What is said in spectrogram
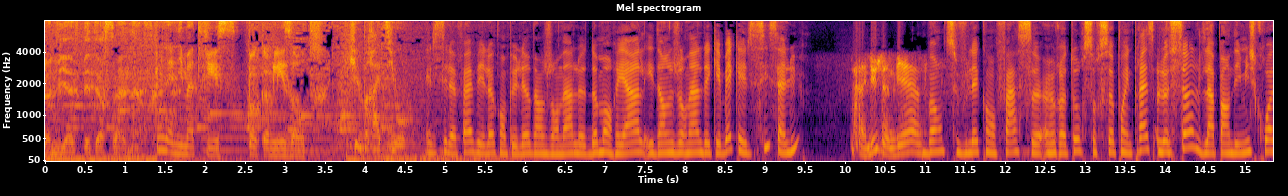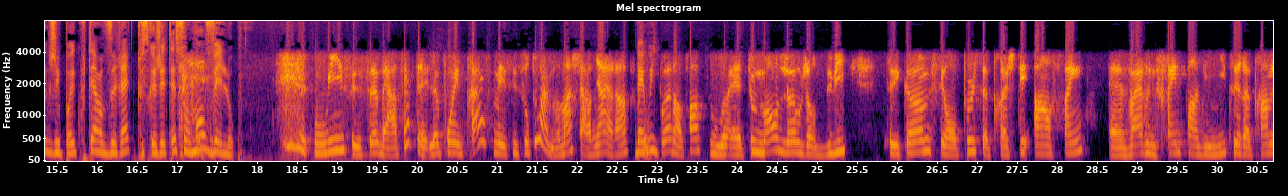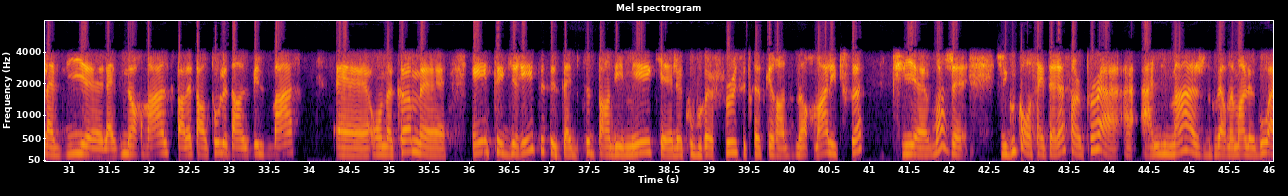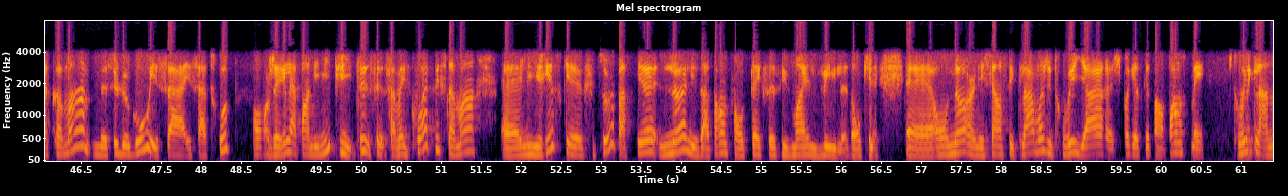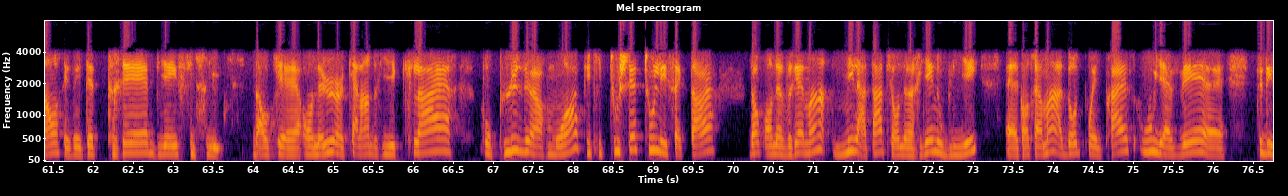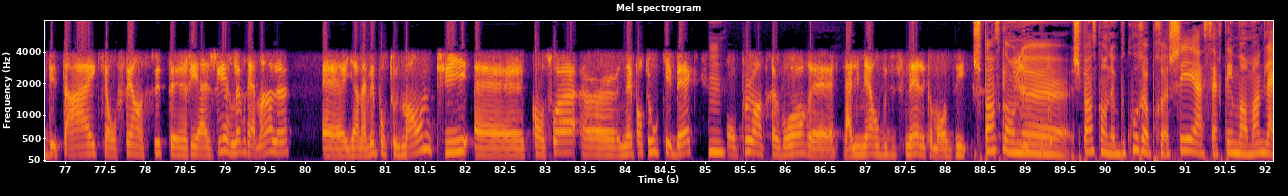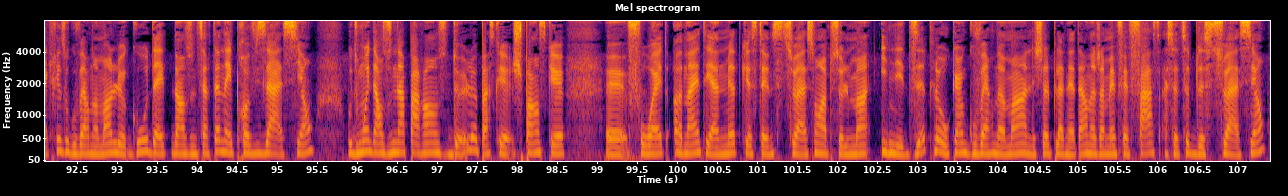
Geneviève Peterson. Une animatrice pas comme les autres. Cube Radio. Elsie Lefebvre est là qu'on peut lire dans le journal de Montréal et dans le journal de Québec. Elsie, salut. Salut Geneviève. Bon, tu voulais qu'on fasse un retour sur ce point de presse. Le seul de la pandémie, je crois que j'ai pas écouté en direct puisque j'étais sur mon vélo. Oui, c'est ça. Ben en fait, le point de presse, mais c'est surtout un moment charnière, hein. Ben oui. Pas dans le sens où euh, tout le monde là aujourd'hui, c'est comme si on peut se projeter enfin euh, vers une fin de pandémie, tu sais, reprendre la vie, euh, la vie normale. Tu parlais tantôt là, d'enlever le masque. Euh, on a comme intégré tu sais, ces habitudes pandémiques, le couvre-feu, c'est presque rendu normal et tout ça. Puis moi, j'ai goût qu'on s'intéresse un peu à, à l'image du gouvernement Legault, à comment M. Legault et sa et sa troupe ont géré la pandémie. Puis, tu sais, ça va être quoi, tu sais, finalement, euh, les risques futurs, parce que là, les attentes sont excessivement élevées. Donc, euh, on a un échéancier clair. Moi, j'ai trouvé hier, je sais pas qu'est-ce que tu en penses, mais j'ai trouvé que l'annonce était très bien ficelée. Donc, euh, on a eu un calendrier clair pour plusieurs mois, puis qui touchait tous les secteurs. Donc, on a vraiment mis la table, puis on n'a rien oublié. Euh, contrairement à d'autres points de presse où il y avait euh, des détails qui ont fait ensuite euh, réagir. Là, vraiment, là, il y en avait pour tout le monde. Puis euh, qu'on soit euh, n'importe où au Québec, hmm. on peut entrevoir la lumière au bout du tunnel, comme on dit. Je pense qu'on a, je pense qu'on a beaucoup reproché à certains moments de la crise au gouvernement Legault d'être dans une certaine improvisation, ou du moins dans une apparence de, là, parce que je pense que faut être honnête et admettre que c'était une situation absolument inédite. Là. Aucun gouvernement à l'échelle planétaire n'a jamais fait face à ce type de situation.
